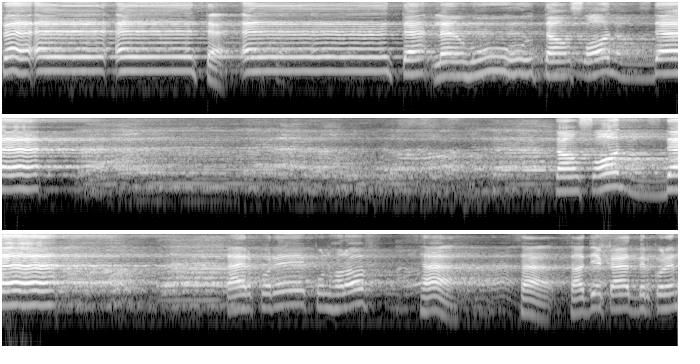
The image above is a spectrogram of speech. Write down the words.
فأنت أنت له تصدى تصدى তারপরে কোন হরফ থা থা থা দিয়ে একটা আয়াত বের করেন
